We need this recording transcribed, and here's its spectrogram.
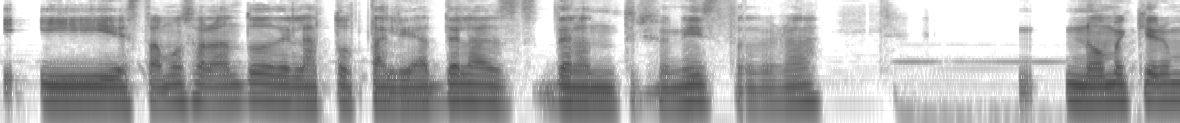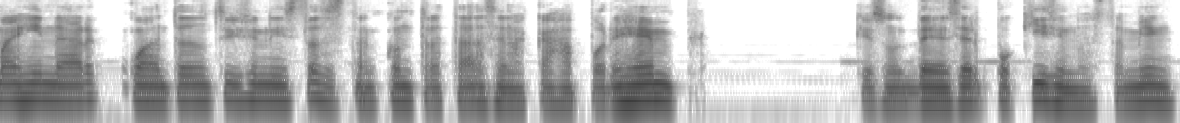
Y, estamos hablando de la totalidad de las, de las nutricionistas, ¿verdad? No me quiero imaginar cuántas nutricionistas están contratadas en la caja, por ejemplo, que son, deben ser poquísimas también.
